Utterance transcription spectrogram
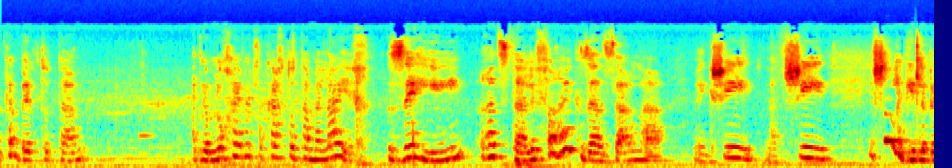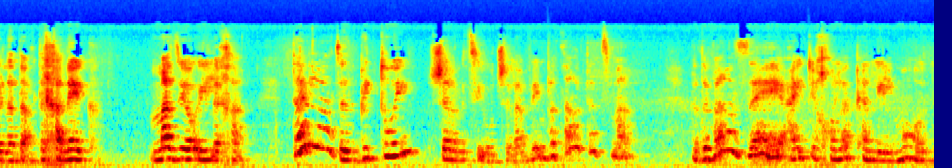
מקבלת אותם, את גם לא חייבת לקחת אותם עלייך. זה היא רצתה לפרק, זה עזר לה רגשית, נפשית. אי אפשר להגיד לבן אדם, תחנק, מה זה יועיל לך? תן לה, זה ביטוי של המציאות שלה, והיא מבטאה את עצמה. בדבר הזה היית יכולה כאן ללמוד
